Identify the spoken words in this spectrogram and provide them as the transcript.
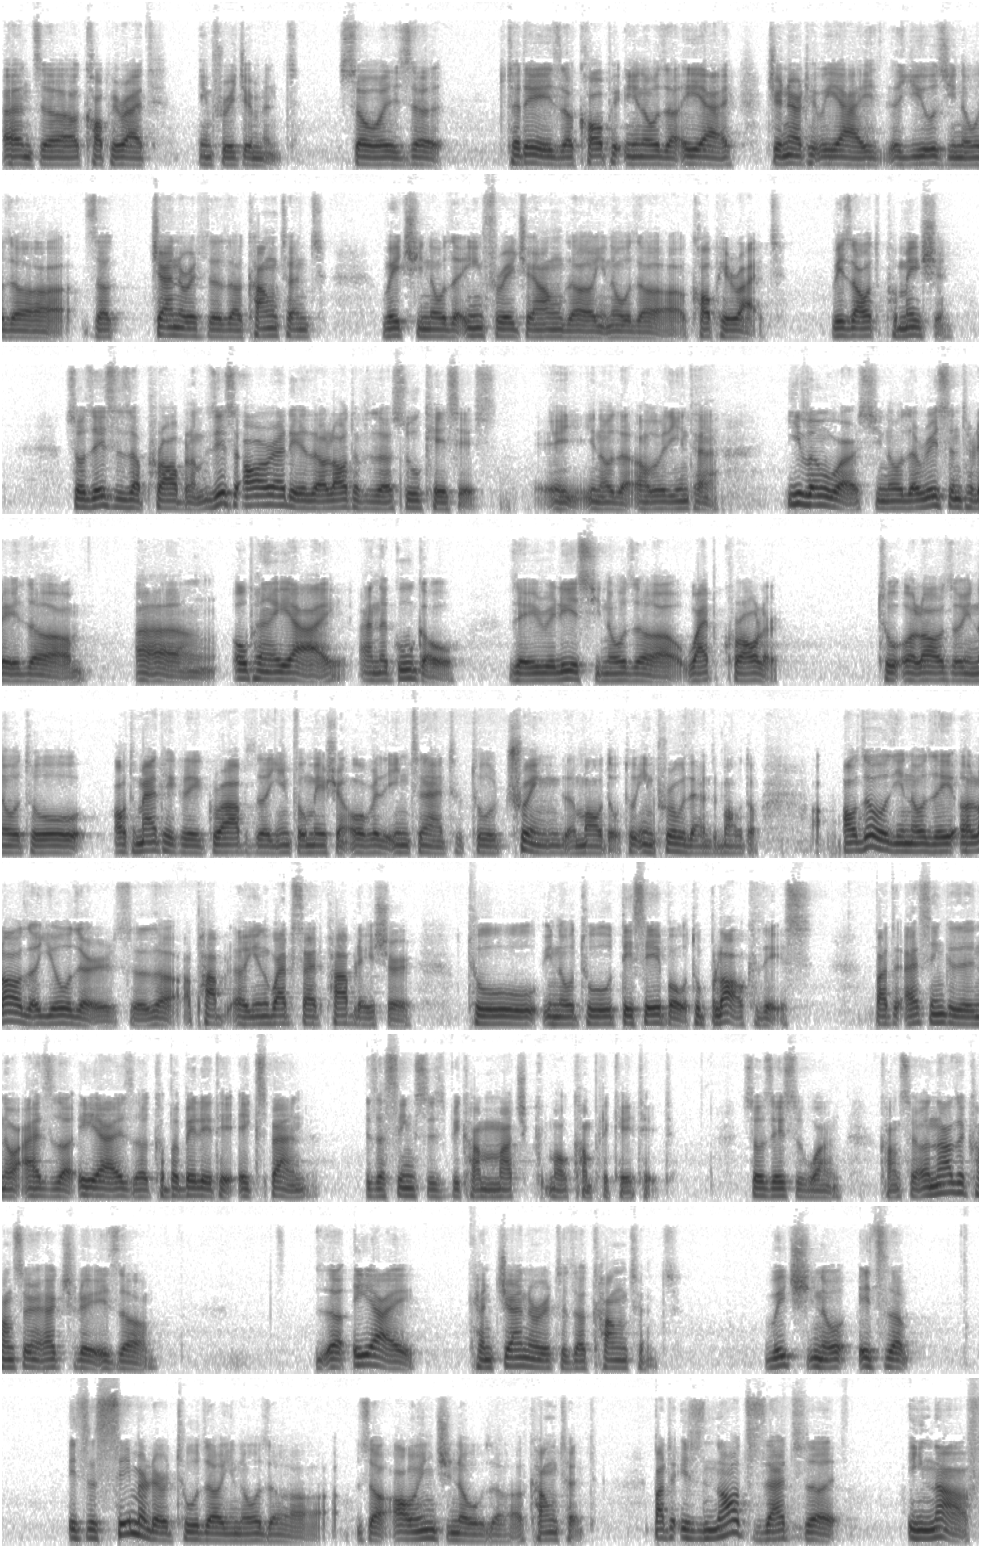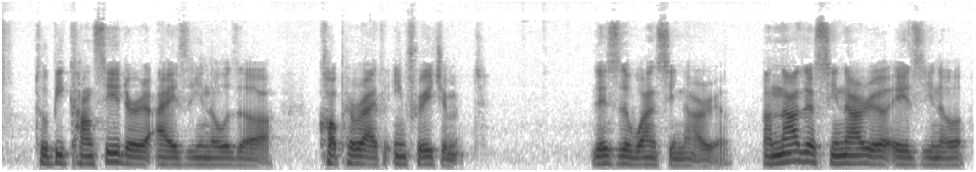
and the copyright infringement. So is uh, today the copy, you know, the AI, generative AI the use, you know, the the generate the content which you know the infringe on the you know the copyright without permission. So this is a problem. This already is a lot of the suit cases, eh, you know, the over the internet. Even worse, you know, the recently the um, OpenAI and Google they released you know the web crawler to allow the you know to automatically grab the information over the internet to, to train the model, to improve that model. Although, you know, they allow the users, the pub, uh, you know, website publisher to, you know, to disable, to block this. But I think, you know, as the AI's capability expand, the things is become much more complicated. So this is one concern. Another concern actually is uh, the AI can generate the content, which, you know, it's a it's similar to the you know the the original the content, but it's not that uh, enough to be considered as you know the copyright infringement. This is one scenario. Another scenario is you know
